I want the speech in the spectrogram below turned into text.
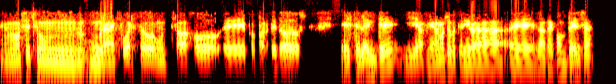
hemos hecho un, un gran esfuerzo, un trabajo eh, por parte de todos excelente y al final hemos obtenido la, eh, la recompensa.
